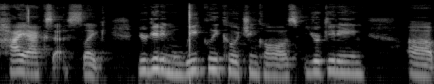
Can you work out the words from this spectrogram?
high access. Like you're getting weekly coaching calls, you're getting uh,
